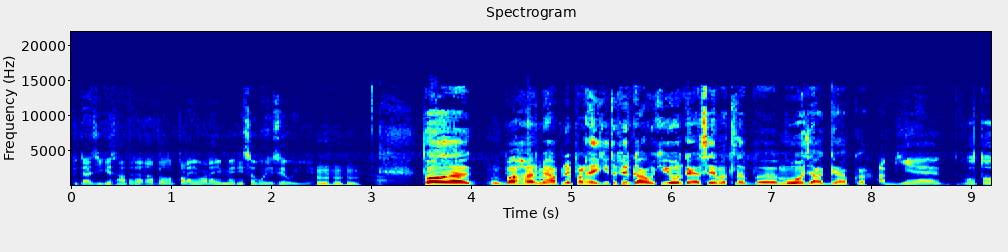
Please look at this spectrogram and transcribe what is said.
पिताजी के साथ रहता था तो पढ़ाई वढ़ाई मेरी सब वहीं से हुई है। हम्म, हम्म, हम्म। हाँ। तो बाहर में आपने पढ़ाई की तो फिर गाँव की ओर कैसे मतलब मोह जाग गया आपका? अब ये है वो तो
